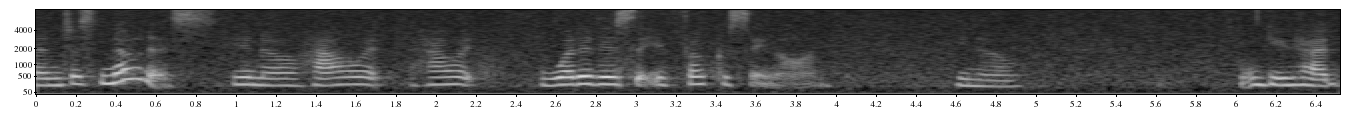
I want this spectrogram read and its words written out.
And just notice, you know, how it, how it, what it is that you're focusing on. You know, you had,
